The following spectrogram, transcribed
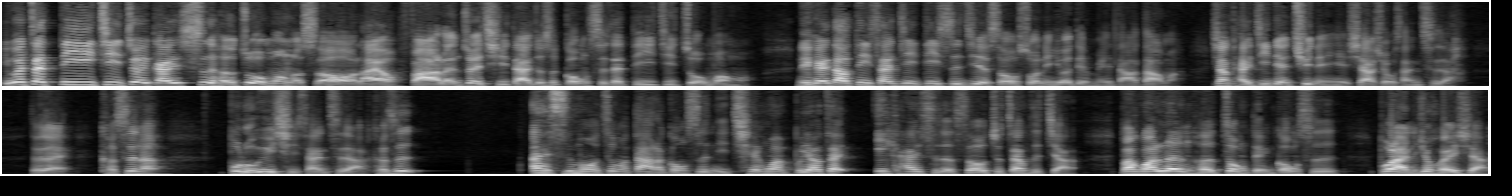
因为在第一季最该适合做梦的时候来哦，法人最期待就是公司在第一季做梦哦。你可以到第三季、第四季的时候说你有点没达到嘛。像台积电去年也下修三次啊，对不对？可是呢，不如预期三次啊。可是艾斯莫这么大的公司，你千万不要在一开始的时候就这样子讲。包括任何重点公司，不然你就回想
